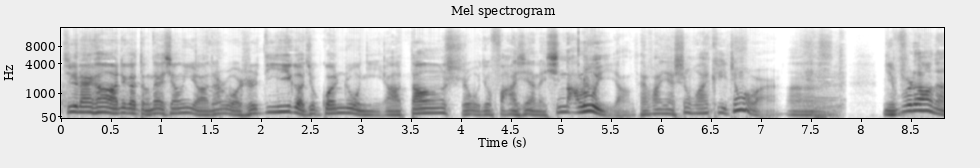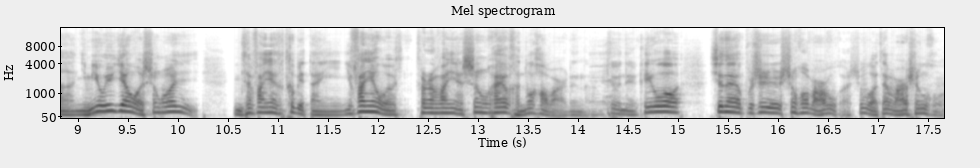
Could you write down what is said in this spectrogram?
继续来看啊，这个等待相遇啊，他说我是第一个就关注你啊，当时我就发现了新大陆一样，才发现生活还可以这么玩啊！你不知道呢，你没有遇见我生活，你才发现特别单一。你发现我突然发现生活还有很多好玩的呢，对不对？可以我现在不是生活玩我，是我在玩生活。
